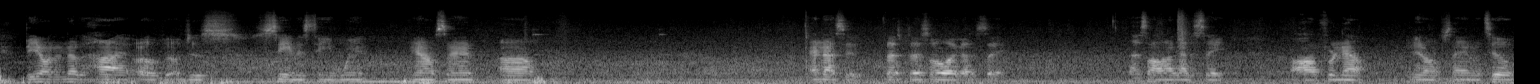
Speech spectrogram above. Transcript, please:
a, be on another high of, of just seeing this team win. You know what I'm saying? Um, and that's it. That's that's all I gotta say. That's all I gotta say um, for now. You know what I'm saying? Until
